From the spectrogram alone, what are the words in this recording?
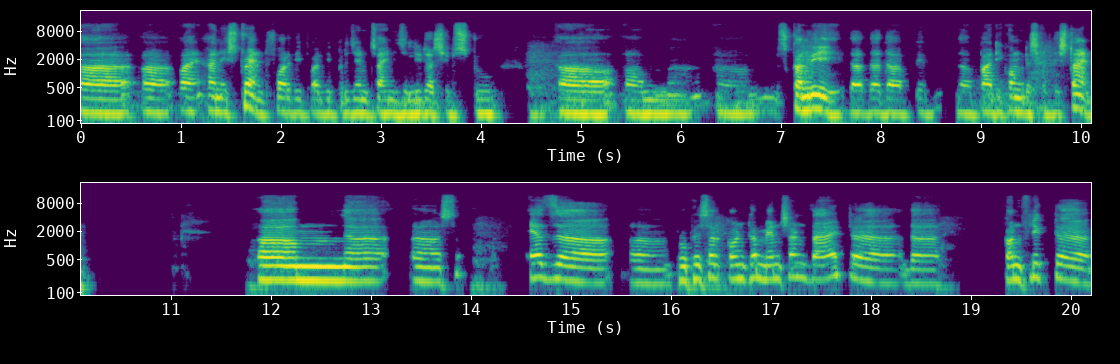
uh, uh, a strength for the for the present Chinese leaderships to uh, um, um, convey the, the, the, the, party congress at this time. Um, as Professor Kantha mentioned that the conflict uh,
